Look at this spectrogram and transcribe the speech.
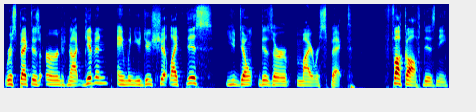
Respect is earned, not given. And when you do shit like this, you don't deserve my respect. Fuck off, Disney.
